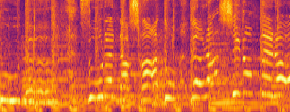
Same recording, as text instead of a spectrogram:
դունը Զուրն աշխատում նրա իմ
